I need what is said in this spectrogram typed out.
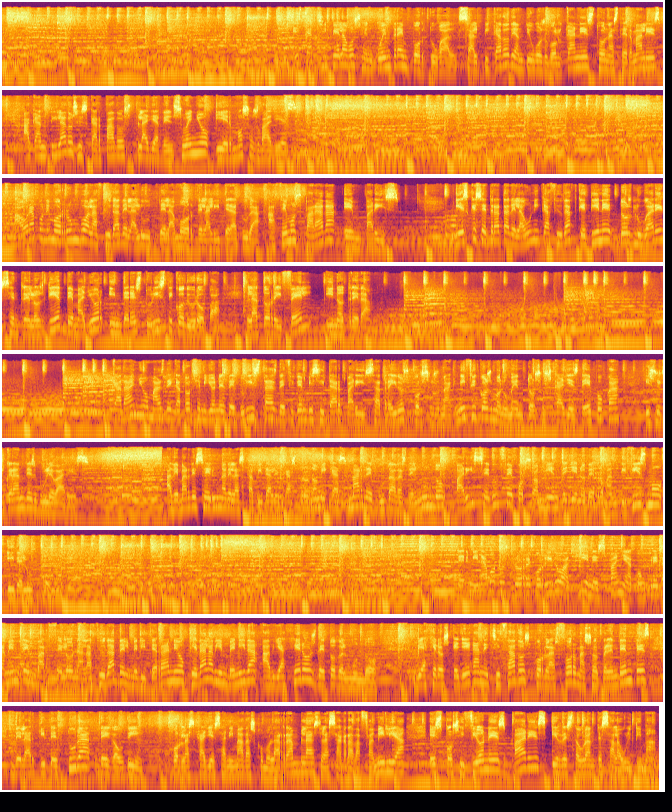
Archipiélago se encuentra en Portugal, salpicado de antiguos volcanes, zonas termales, acantilados escarpados, playas de ensueño y hermosos valles. Ahora ponemos rumbo a la ciudad de la luz, del amor, de la literatura. Hacemos parada en París. Y es que se trata de la única ciudad que tiene dos lugares entre los 10 de mayor interés turístico de Europa, la Torre Eiffel y Notre Dame. Cada año más de 14 millones de turistas deciden visitar París, atraídos por sus magníficos monumentos, sus calles de época y sus grandes bulevares. Además de ser una de las capitales gastronómicas más reputadas del mundo, París seduce por su ambiente lleno de romanticismo y de lujo. Terminamos nuestro recorrido aquí en España, concretamente en Barcelona, la ciudad del Mediterráneo que da la bienvenida a viajeros de todo el mundo. Viajeros que llegan hechizados por las formas sorprendentes de la arquitectura de Gaudí por las calles animadas como las Ramblas, la Sagrada Familia, exposiciones, bares y restaurantes a la última.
